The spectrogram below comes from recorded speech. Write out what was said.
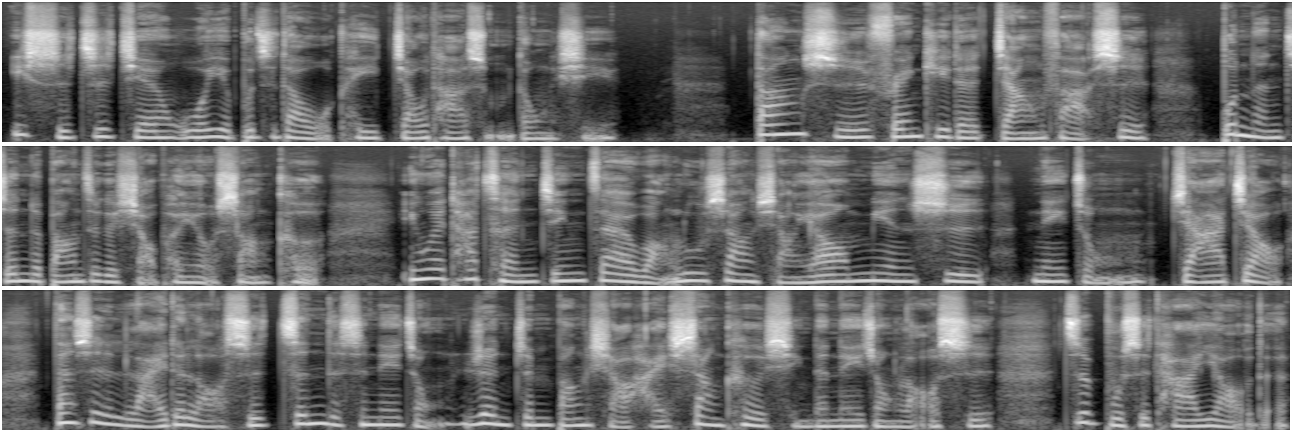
一时之间我也不知道我可以教他什么东西。当时 Frankie 的讲法是。不能真的帮这个小朋友上课，因为他曾经在网络上想要面试那种家教，但是来的老师真的是那种认真帮小孩上课型的那种老师，这不是他要的。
